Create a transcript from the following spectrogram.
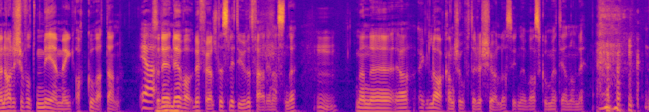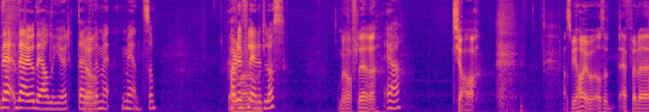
men jeg hadde ikke fått med meg akkurat den. Ja. Så det, det, var, det føltes litt urettferdig, nesten, det. Mm. Men uh, ja, jeg la kanskje opp til det sjøl, siden jeg bare skummet gjennom de. Det, det er jo det alle gjør. Det er Ja. det det er ment som. Har du flere til oss? Om jeg har flere? Ja. Tja. Altså, vi har jo, altså, jeg føler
